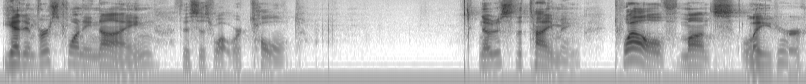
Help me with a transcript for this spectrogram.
Yet in verse 29, this is what we're told. Notice the timing. Twelve months later,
